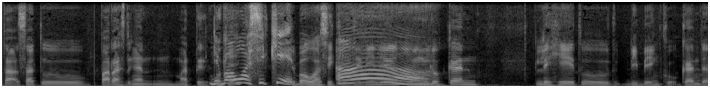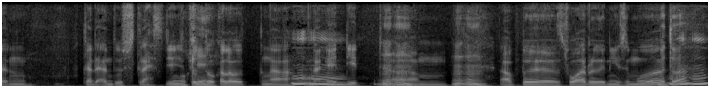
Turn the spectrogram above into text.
tak satu paras dengan mata. Di bawah okay. sikit. Di bawah sikit. Ah. Jadinya memerlukan leher tu dibengkokkan dan keadaan tu stres. Jadi okay. contoh kalau tengah mm-hmm. nak edit um, mm-hmm. apa suara ni semua. Betul. Mm-hmm.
